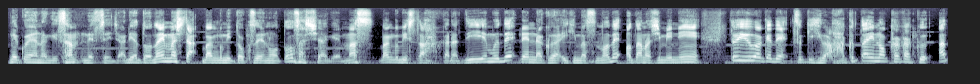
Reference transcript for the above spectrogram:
猫柳さんメッセージありがとうございました。番組特製ノートを差し上げます。番組スタッフから DM で連絡がいきますのでお楽しみに。というわけで月日は白帯の価格あっ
